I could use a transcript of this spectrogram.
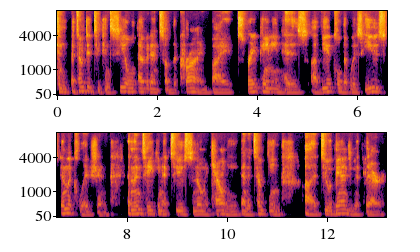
con- attempted to conceal evidence of the crime by spray painting his uh, vehicle that was used in the collision and then taking it to Sonoma County and attempting uh, to abandon it there.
